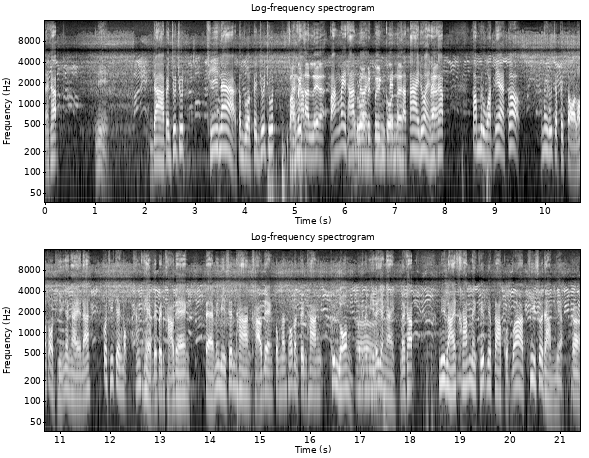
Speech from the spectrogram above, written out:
นะครับ นี่ด่าเป็นชุดๆชี้หน้าตำรวจเป็นชุดๆฟังไม่ะครับทันเลยอะฟังไม่ทันรเลวมยเป็นปืนกลเป็นภาษาใต้ด้วยเลยนะครับตำรวจเนี่ยก็ไม่รู้จะไปต่อล้อต่อเถียงยังไงนะ ก็ชี้แจงบอกทั้งแถบเนี่ยเป็นขาวแดง แต่ไม่มีเส้นทางขาวแดงตรงนั้นเพราะมันเป็นทางขึ้นลงมันจะไปมีได้ยังไงนะครับ มีหลายครั้งในคลิปเนี่ยปรากฏว่าพี่เสื้อดำเนี่ยครับ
